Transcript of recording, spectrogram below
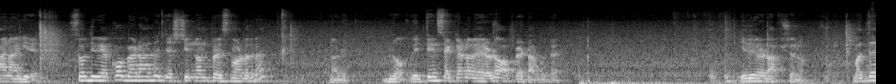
ಆನ್ ಆಗಿದೆ. ಸೊ ನೀವು ಎಕೋ ಬೇಡ ಅಂದರೆ ಜಸ್ಟ್ ಇನ್ನೊಂದು ಪ್ರೆಸ್ ಮಾಡಿದ್ರೆ ನೋಡಿ. ಬ್ಲೋ ವಿತಿನ್ ಸೆಕೆಂಡಲ್ಲಿ ಎರಡು ಆಪ್ರೇಟ್ ಆಗುತ್ತೆ. ಇದು ಎರಡು ಆಪ್ಷನು ಮತ್ತು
